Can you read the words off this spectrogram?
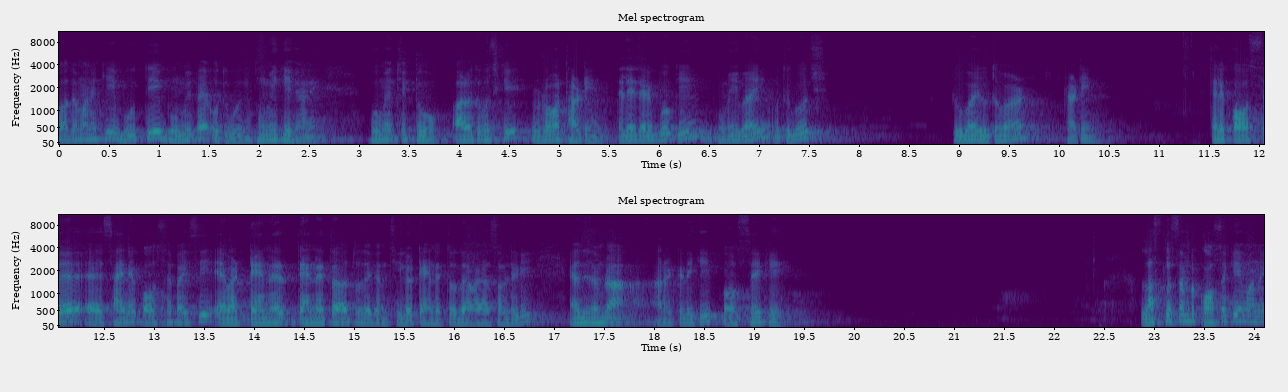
কসে মানে কি? ভূতি, ভূমি বাই অতিভুজ। ভূমি কি এখানে? ভূমি হচ্ছে টু আর অতিভুজ কি? ওভার থার্টিন তাহলে এটা লিখব কি? ভূমি বাই অতিভুজ two by root over thirteen তাহলে কসে সাইনে কসে পাইছি, এবার টেনের টেনের তো তো এখানে ছিল টেনের তো দেওয়া আছে অলরেডি এবার যদি আমরা আরেকটা দেখি কসে কে? লাস্ট ক্লাসে আমরা কসেকে মানে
